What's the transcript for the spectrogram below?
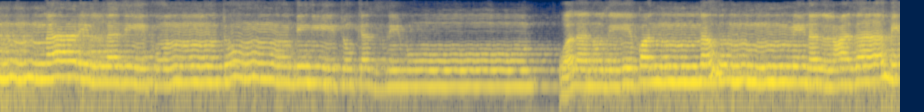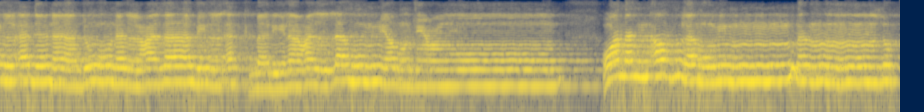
النَّارِ الَّذِي كُنتُم بِهِ تُكَذِّبُونَ وَلَنُذِيقَنَّهُم مِّنَ الْعَذَابِ الْأَدْنَىٰ دُونَ الْعَذَابِ الْأَكْبَرِ لَعَلَّهُمْ يَرْجِعُونَ. وَمَنْ أَظْلَمُ مِمَّن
